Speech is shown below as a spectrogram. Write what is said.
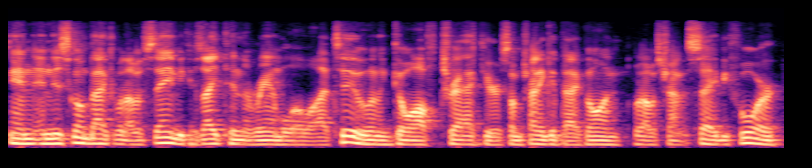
and and just going back to what I was saying because I tend to ramble a lot too and go off track here. So I'm trying to get back on what I was trying to say before.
